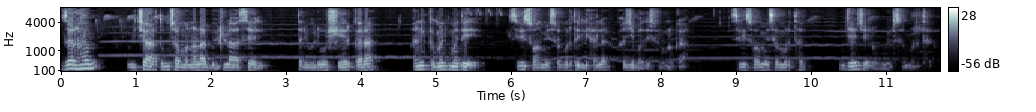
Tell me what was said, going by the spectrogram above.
जर हा विचार तुमच्या मनाला भेटला असेल तर व्हिडिओ शेअर करा आणि कमेंटमध्ये श्री स्वामी समर्थ लिहायला अजिबात विसरू नका. श्री स्वामी समर्थ जय जय रघुवीर समर्थ.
